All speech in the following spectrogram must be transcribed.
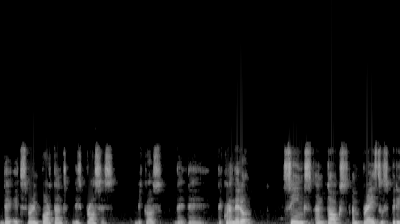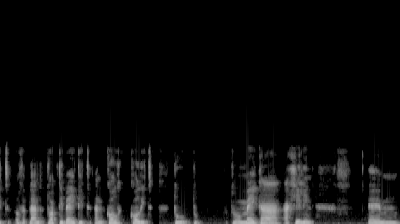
they, it's very important this process because the, the, the curandero sings and talks and prays to the spirit of the plant to activate it and call call it to to to make a, a healing. Um,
